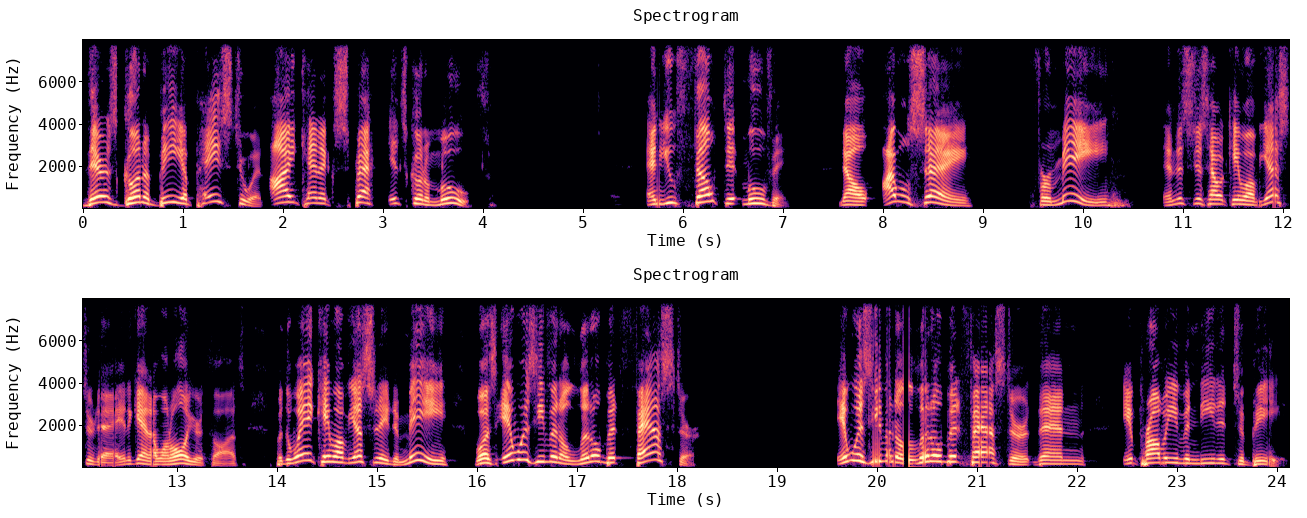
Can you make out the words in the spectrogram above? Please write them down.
there's going to be a pace to it. I can expect it's going to move. And you felt it moving. Now, I will say for me, and this is just how it came off yesterday. And again, I want all your thoughts. But the way it came off yesterday to me was it was even a little bit faster. It was even a little bit faster than it probably even needed to be.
